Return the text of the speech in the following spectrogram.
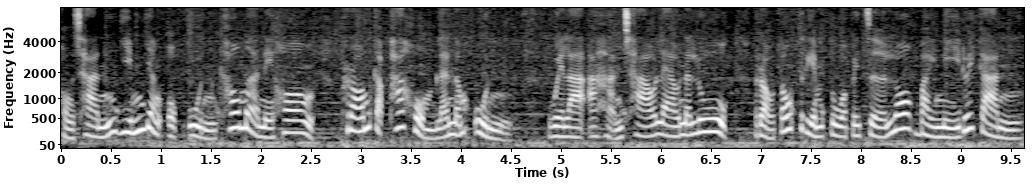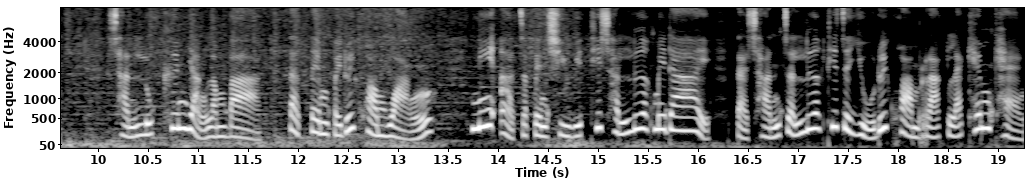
ของฉันยิ้มอย่างอบอุ่นเข้ามาในห้อง พร้อมกับผ้าห่มและน้ำอุ่น เวลาอาหารเช้าแล้วนะลูก เราต้องเตรียมตัวไปเจอโลกใบนี้ด้วยกัน ฉันลุกขึ้นอย่างลำบาก แต่เต็มไปด้วยความหวัง นี่อาจจะเป็นชีวิตที่ฉันเลือกไม่ได้ แต่ฉันจะเลือกที่จะอยู่ด้วยความรักและเข้มแข็ง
